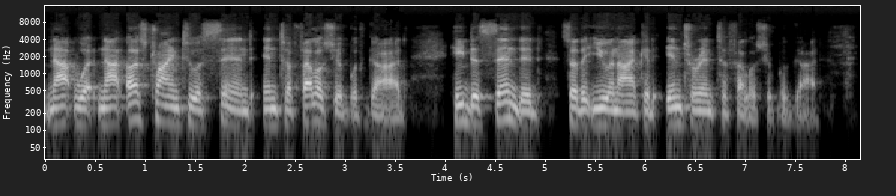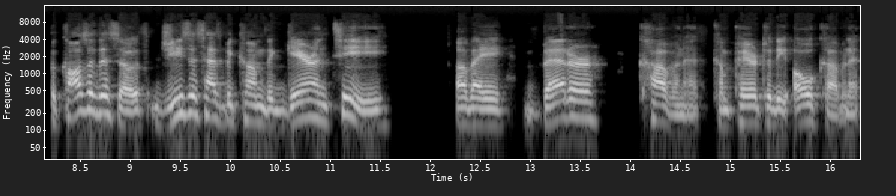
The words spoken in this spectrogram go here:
not what not us trying to ascend into fellowship with God. He descended so that you and I could enter into fellowship with God. Because of this oath, Jesus has become the guarantee of a better covenant compared to the old covenant.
